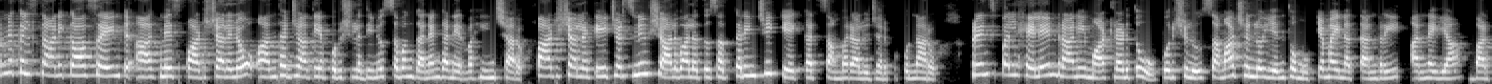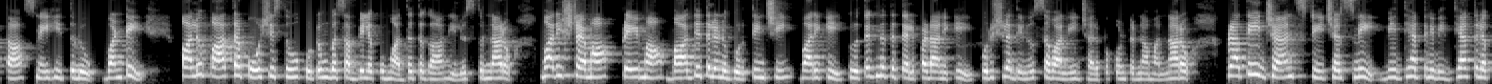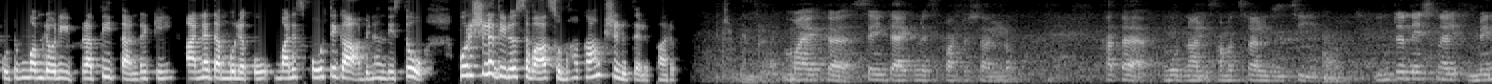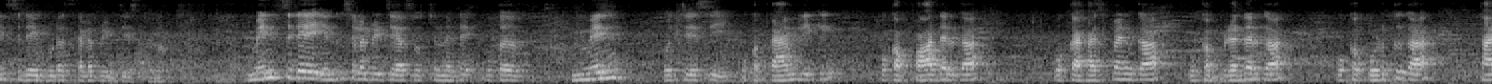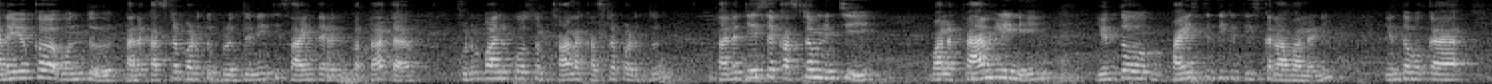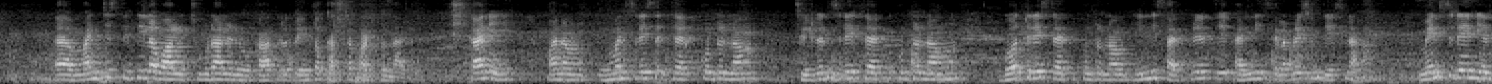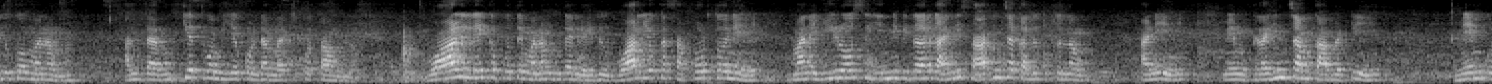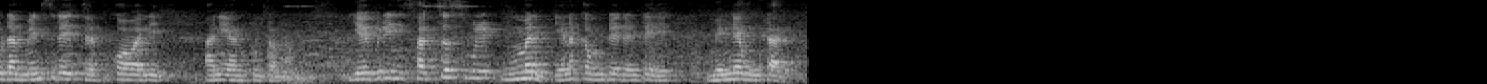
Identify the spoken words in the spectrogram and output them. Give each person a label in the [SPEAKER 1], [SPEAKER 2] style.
[SPEAKER 1] స్థానిక Saint Agnes పాఠశాలలో అంతర్జాతీయ పురుషుల దినోత్సవం ఘనంగా నిర్వహించారు. పాఠశాల టీచర్స్ని శాలువాలతో సత్కరించి కేక్ కట్ సంబరాలు జరుపుకున్నారు. ప్రిన్సిపల్ హెలెన్ రాణి మాట్లాడుతూ పురుషులు సమాజంలో ఎంతో ముఖ్యమైన తండ్రి అన్నయ్య భర్త స్నేహితుడు వంటి పలు పాత్ర పోషిస్తూ కుటుంబ సభ్యులకు మద్దతుగా నిలుస్తున్నారు. వారి శ్రమ ప్రేమ బాధ్యతలను గుర్తించి వారికి కృతజ్ఞత తెలపడానికి పురుషుల దినోత్సవాన్ని జరుపుకుంటున్నామన్నారు. ప్రతి జాన్స్ టీచర్స్ని విద్యార్థిని విద్యార్థుల కుటుంబంలోని ప్రతి తండ్రికి అన్నదమ్ములకు మనస్ఫూర్తిగా అభినందిస్తూ పురుషుల దినోత్సవ శుభాకాంక్షలు తెలిపారు.
[SPEAKER 2] మా యొక్క సెయింట్ ఐగ్నస్ పాఠశాలలో గత మూడు నాలుగు సంవత్సరాల నుంచి ఇంటర్నేషనల్ మెన్స్ డే కూడా సెలబ్రేట్ చేస్తున్నాం. మెన్స్ డే ఎందుకు సెలబ్రేట్ చేయాల్సి వస్తుందంటే ఒక మెన్ వచ్చేసి ఒక ఫ్యామిలీకి ఒక ఫాదర్గా ఒక హస్బెండ్గా ఒక బ్రదర్గా ఒక కొడుకుగా తన యొక్క వంతు తన కష్టపడుతూ ప్రొద్దు నుంచి సాయంత్రం దాకా కుటుంబాని కోసం చాలా కష్టపడుతూ తను చేసే కష్టం నుంచి వాళ్ళ ఫ్యామిలీని ఎంతో పై స్థితికి తీసుకురావాలని ఎంతో ఒక మంచి స్థితిలో వాళ్ళు చూడాలని ఒక ఆతృత ఎంతో కష్టపడుతున్నారు. కానీ మనం ఉమెన్స్ డే జరుపుకుంటున్నాం చిల్డ్రన్స్ డే జరుపుకుంటున్నాము బర్త్డేస్ జరుపుకుంటున్నాం ఇన్ని సెలబ్రేట్ అన్ని సెలబ్రేషన్ చేసినా మెన్స్ డేని ఎందుకో మనం అంత ముఖ్యత్వం ఇవ్వకుండా మర్చిపోతా ఉన్నాం. వాళ్ళు లేకపోతే మనం కూడా లేదు. వాళ్ళ యొక్క సపోర్ట్తోనే మన ఈరోజు ఇన్ని విధాలుగా అన్ని సాధించగలుగుతున్నాం అని మేము గ్రహించాం కాబట్టి మేము కూడా మెన్స్ డే జరుపుకోవాలి అని అనుకుంటున్నాం. ఎవ్రీ సక్సెస్ఫుల్ ఉమెన్ వెనక ఉండేదంటే మెన్నే ఉంటారు.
